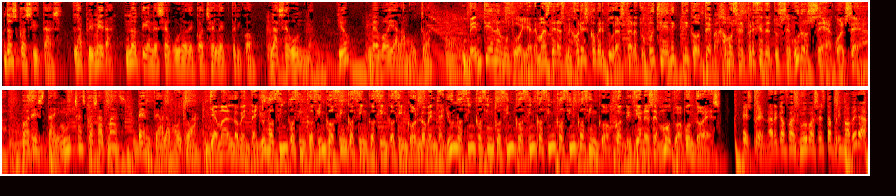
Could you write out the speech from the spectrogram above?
Dos cositas. La primera, no tiene seguro de coche eléctrico. La segunda, yo me voy a la mutua. Vente a la mutua y además de las mejores coberturas para tu coche eléctrico, te bajamos el precio de tus seguros, sea cual sea. Por esta y muchas cosas más, vente a la mutua. Llama al 91 555 5555 91 555 5555. Condiciones en mutua.es. Estrenar gafas nuevas esta primavera.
